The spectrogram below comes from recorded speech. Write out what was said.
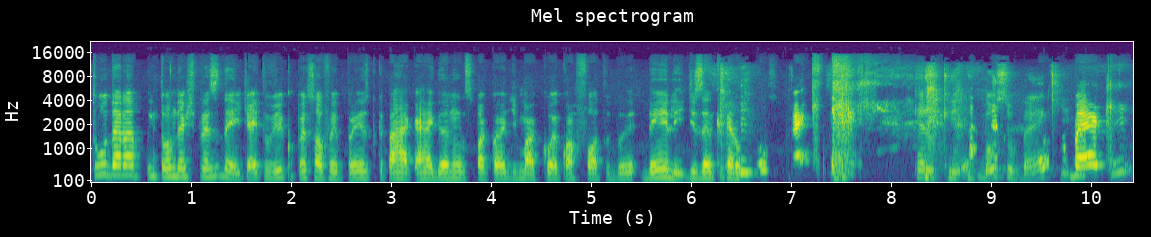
tudo era em torno deste presidente. Aí tu viu que o pessoal foi preso porque tava carregando os pacotes de maconha com a foto do- dele, dizendo que era o Quero o quê? Bolso Beck? Beck.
